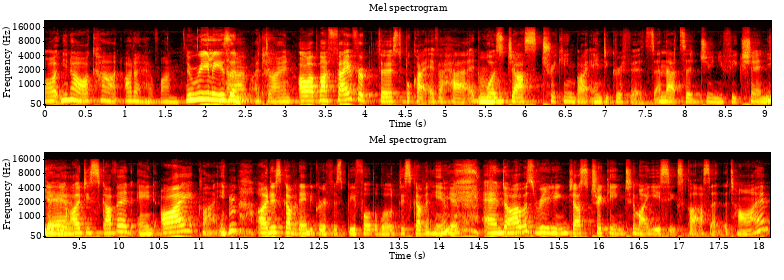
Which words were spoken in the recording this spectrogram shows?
Oh, you know, I can't. I don't have one. It really isn't. No, I don't. Oh, my favourite first book I ever had mm-hmm. was Just Tricking by Andy Griffiths, and that's a junior fiction. Yeah, yeah, yeah, I discovered, and I claim I discovered Andy Griffiths before the world discovered him. Yes. And I was reading Just Tricking to my year six class at the time,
